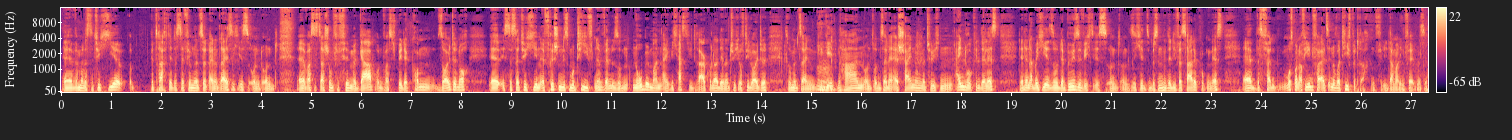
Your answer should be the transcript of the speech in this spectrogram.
Äh, wenn man das natürlich hier betrachtet, dass der Film 1931 ist und, und äh, was es da schon für Filme gab und was später kommen sollte noch, äh, ist das natürlich hier ein erfrischendes Motiv, ne? Wenn du so einen Nobelmann eigentlich hast wie Dracula, der natürlich auf die Leute so mit seinen gegelten Haaren und, und seiner Erscheinung natürlich einen Eindruck hinterlässt, der dann aber hier so der Bösewicht ist und, und sich jetzt ein bisschen hinter die Fassade gucken lässt. Äh, das fand, muss man auf jeden Fall als innovativ betrachten für die damaligen Verhältnisse.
